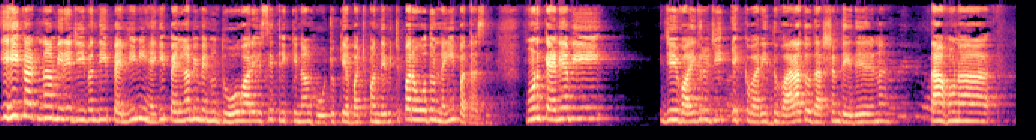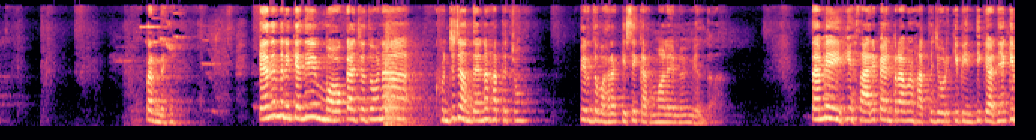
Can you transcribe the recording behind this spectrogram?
ਇਹ ਘਟਨਾ ਮੇਰੇ ਜੀਵਨ ਦੀ ਪਹਿਲੀ ਨਹੀਂ ਹੈਗੀ, ਪਹਿਲਾਂ ਵੀ ਮੈਨੂੰ ਦੋ ਵਾਰ ਇਸੇ ਤਰੀਕੇ ਨਾਲ ਹੋ ਚੁੱਕਿਆ ਬਚਪਨ ਦੇ ਵਿੱਚ, ਪਰ ਉਦੋਂ ਨਹੀਂ ਪਤਾ ਸੀ। ਹੁਣ ਕਹਿੰਦੇ ਆ ਵੀ ਜੇ ਵਾਹਿਗੁਰੂ ਜੀ ਇੱਕ ਵਾਰੀ ਦੁਬਾਰਾ ਤੋਂ ਦਰਸ਼ਨ ਦੇ ਦੇਣ ਤਾਂ ਹੁਣ, ਪਰ ਨਹੀਂ। ਕਹਿੰਦੇ ਹੁੰਦੇ ਨੇ, ਕਹਿੰਦੇ ਮੌਕਾ ਜਦੋਂ ਨਾ ਖੁੰਝ ਜਾਂਦਾ ਨਾ ਹੱਥ ਚੋਂ, ਫਿਰ ਦੁਬਾਰਾ ਕਿਸੇ ਕਰਮ ਵਾਲੇ ਨੂੰ ਹੀ ਮਿਲਦਾ। ਤਾਂ ਮੈਂ ਇਹੀ ਸਾਰੇ ਭੈਣ ਭਰਾਵਾਂ ਨੂੰ ਹੱਥ ਜੋੜ ਕੇ ਬੇਨਤੀ ਕਰਦੀ ਹਾਂ ਕਿ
